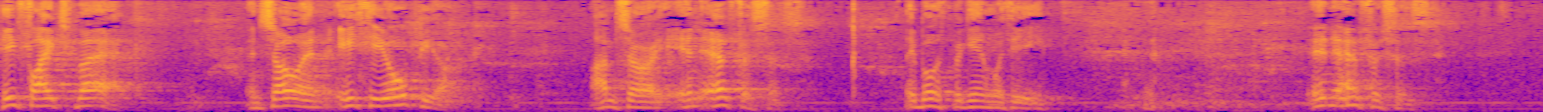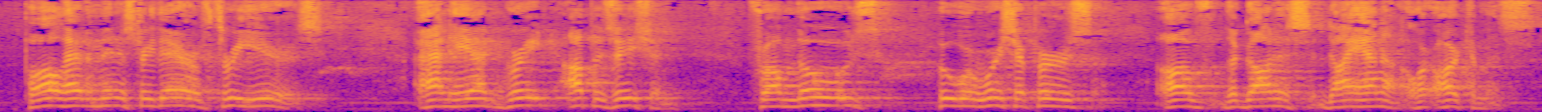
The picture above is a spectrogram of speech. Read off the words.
He fights back. And so in Ethiopia, I'm sorry, in Ephesus. They both begin with E. in Ephesus. Paul had a ministry there of three years, and he had great opposition from those who were worshippers of the goddess Diana or Artemis,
